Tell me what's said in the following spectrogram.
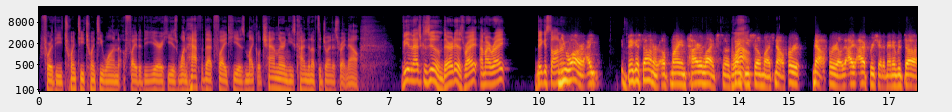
for the 2021 Fight of the Year. He is one half of that fight. He is Michael Chandler, and he's kind enough to join us right now via the magic of Zoom. There it is, right? Am I right? Biggest honor? You are. I biggest honor of my entire life. So thank wow. you so much. No, for no, for real. I, I appreciate it, man. It was uh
